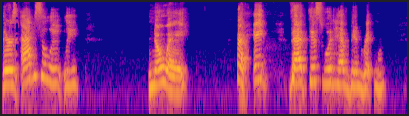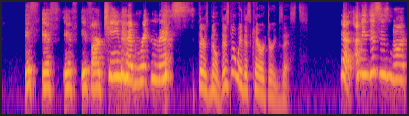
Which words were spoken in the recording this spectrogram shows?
There is absolutely no way Yeah. That this would have been written if if if if our team had written this. There's no, there's no way this character exists. Yeah, I mean, this is not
